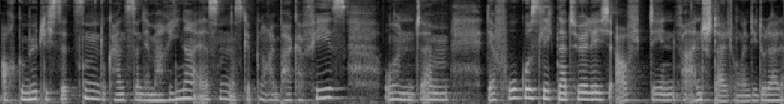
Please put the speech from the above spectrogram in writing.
auch gemütlich sitzen. Du kannst in der Marina essen. Es gibt noch ein paar Cafés und ähm, der Fokus liegt natürlich auf den Veranstaltungen, die du da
